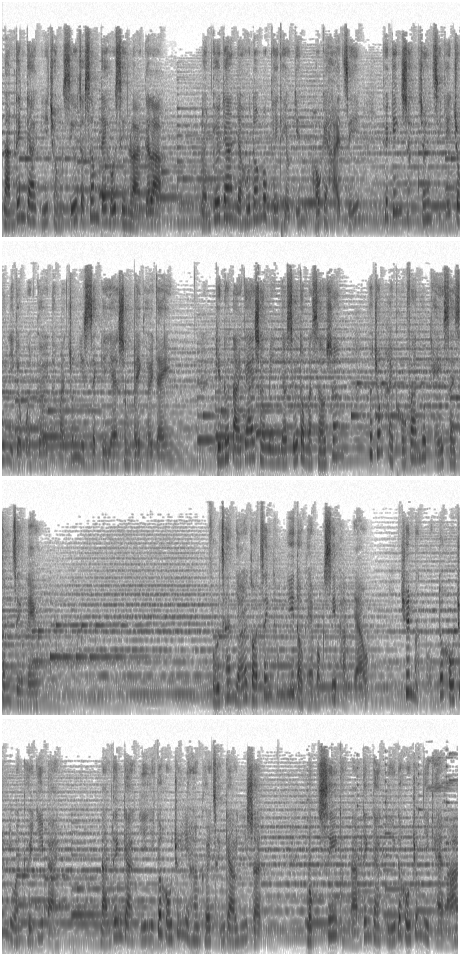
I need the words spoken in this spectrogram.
南丁格爾從小就心地好善良噶啦，鄰居間有好多屋企條件唔好嘅孩子，佢經常將自己中意嘅玩具同埋中意食嘅嘢送俾佢哋。見到大街上面有小動物受傷，佢總係抱返屋企細心照料。父親有一個精通醫道嘅牧師朋友，村民们都好中意揾佢醫病。南丁格爾亦都好中意向佢請教醫術。牧師同南丁格爾都好中意騎馬，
